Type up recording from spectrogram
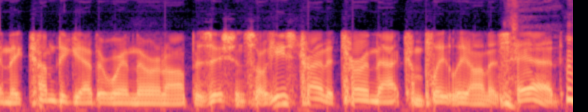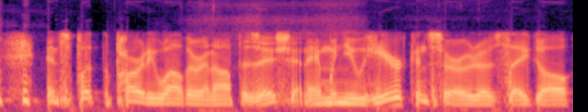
and they come together when they're in opposition. So he's trying to turn that completely on its head and split the party while they're in opposition. And when you hear conservatives, they go,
